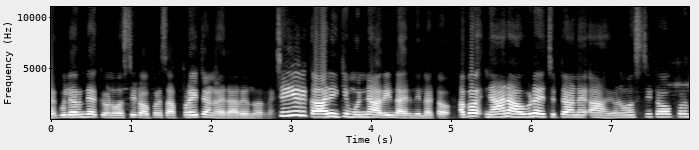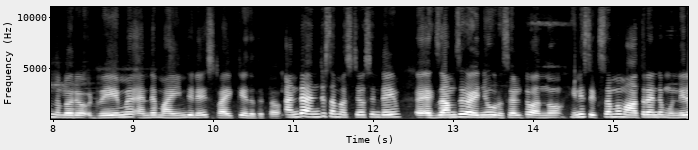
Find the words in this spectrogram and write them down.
റെഗുലറിന്റെ ഒക്കെ യൂണിവേഴ്സിറ്റി ടോപ്പർ സെപ്പറേറ്റ് ആണ് വരാറ് എന്ന് പറഞ്ഞു. പക്ഷേ ഈ ഒരു കാര്യം എനിക്ക് മുന്നേ അറിയണ്ടായിരുന്നില്ല കേട്ടോ അപ്പൊ ഞാൻ അവിടെ വെച്ചിട്ടാണ് ആ യൂണിവേഴ്സിറ്റി ടോപ്പർ എന്നുള്ള ഒരു ഡ്രീം എന്റെ മൈൻഡിൽ സ്ട്രൈക്ക് ചെയ്തത് കേട്ടോ എന്റെ അഞ്ച് സെമസ്റ്റേഴ്സിന്റെയും എക്സാംസ് കഴിഞ്ഞു റിസൾട്ട് വന്നു. ഇനി സിക്സ് എം മാത്രമേ എന്റെ മുന്നിൽ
